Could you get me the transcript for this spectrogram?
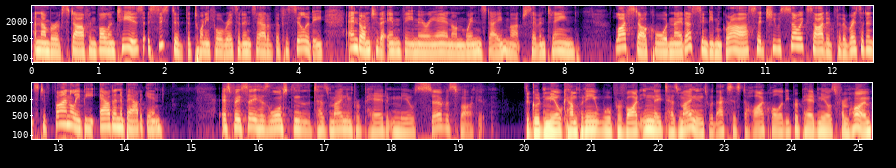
A number of staff and volunteers assisted the 24 residents out of the facility and onto the MV Marianne on Wednesday, March 17. Lifestyle coordinator Cindy McGrath said she was so excited for the residents to finally be out and about again. SPC has launched into the Tasmanian prepared meal service market. The Good Meal Company will provide in need Tasmanians with access to high quality prepared meals from home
